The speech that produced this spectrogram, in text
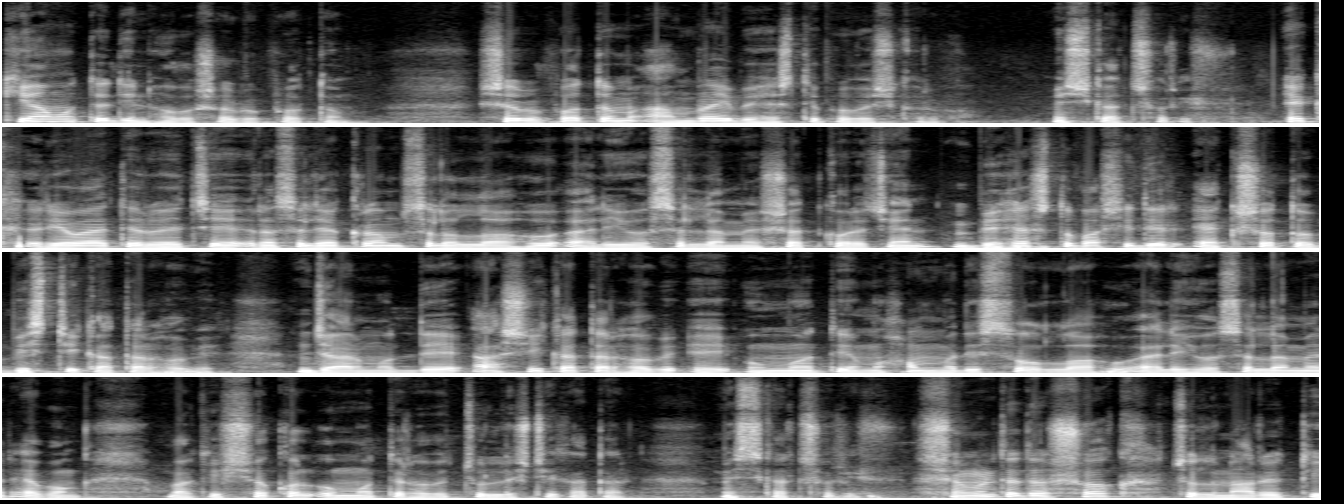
কিয়ামতের দিন হব সর্বপ্রথম। সর্বপ্রথম আমরাই বেহেস্তে প্রবেশ করব। মিসকাত শরীফ। এক রেওয়ায়তে রয়েছে রসুল আকরম সাল্লাহ আলী ওসাল্লাম এরশাদ করেছেন বেহেস্তবাসীদের একশত বিশটি কাতার হবে, যার মধ্যে আশি কাতার হবে এই উম্মতে মোহাম্মদ সাল্লাহ আলী ওসাল্লামের এবং বাকি সকল উম্মতের হবে চল্লিশটি কাতার। মিসকাত শরীফ। সম্মানিত দর্শক, চলুন আরও একটি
